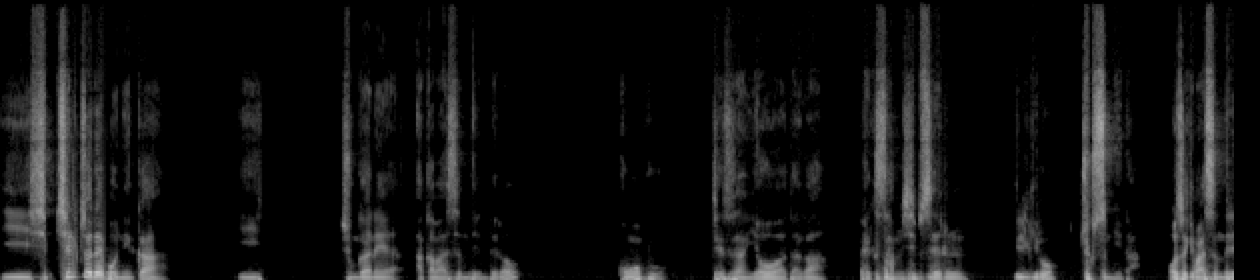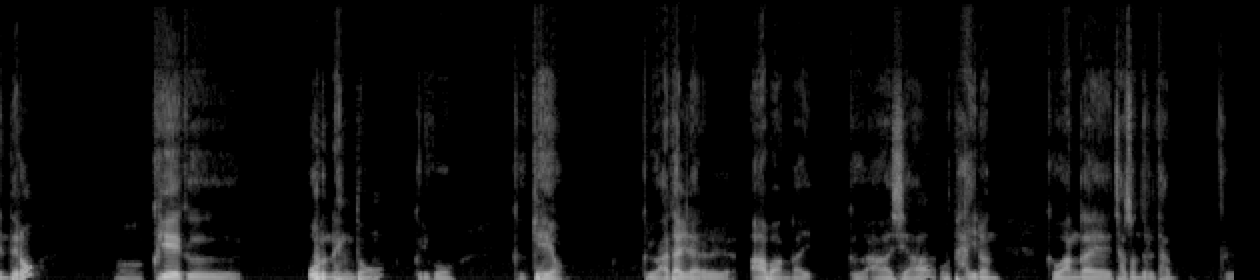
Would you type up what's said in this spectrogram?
이 17절에 보니까 이 중간에 아까 말씀드린 대로 공호부 제사장 여호와다가 130세를 일기로 죽습니다. 어저께 말씀드린 대로 어, 그의 그 옳은 행동 그리고 그 개혁 그리고 아달랴를 아합 왕가 그 아하시아 뭐 다 이런 그 왕가의 자손들을 다 그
